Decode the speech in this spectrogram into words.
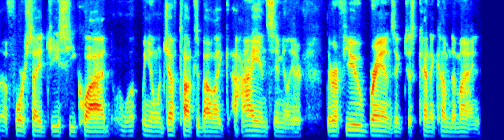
uh, Foresight GC Quad. You know, when Jeff talks about like a high end simulator, there are a few brands that just kind of come to mind,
